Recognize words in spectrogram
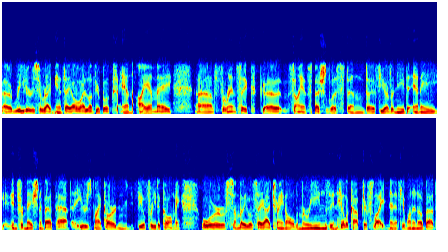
uh, readers who write me and say, oh, I love your books, and I am a uh, forensic uh, science specialist, and uh, if you ever need any information about that, here's my card, and feel free to call me. Or somebody will say, I train all the Marines in helicopter flight, and if you want to know about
